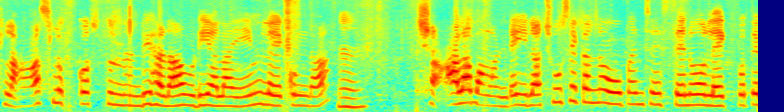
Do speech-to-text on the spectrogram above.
క్లాస్ లుక్ వస్తుందండి హడావుడి అలా ఏం లేకుండా. చాలా బాగుంటాయి. ఇలా చూసే కన్నా ఓపెన్ చేస్తేనో లేకపోతే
